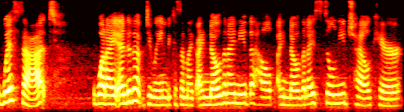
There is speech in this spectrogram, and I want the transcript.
with that, what I ended up doing, because I'm like, I know that I need the help, I know that I still need childcare,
